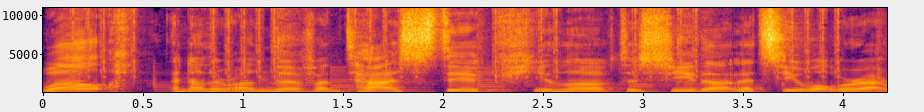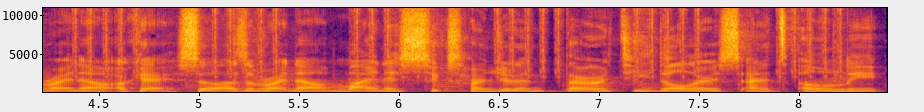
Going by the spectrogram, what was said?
Well, another under. Fantastic. You love to see that. Let's see what we're at right now. Okay, so as of right now, minus $630 and it's only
